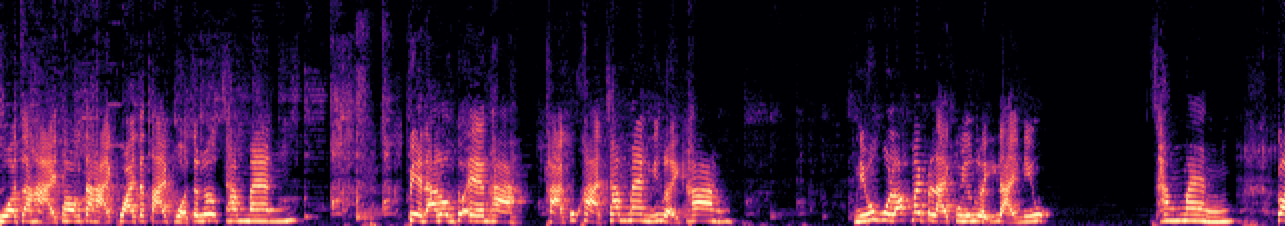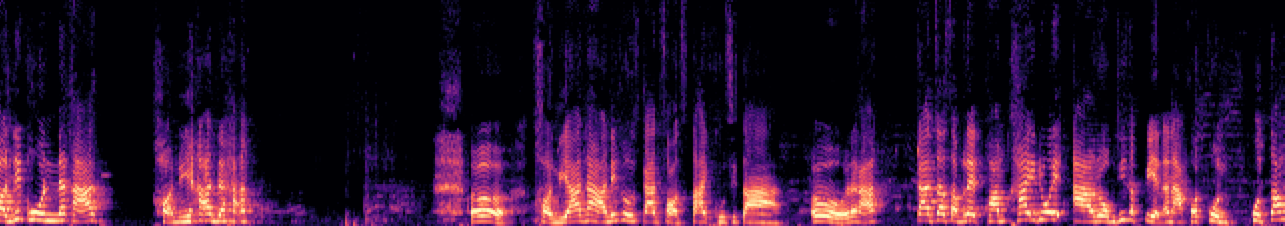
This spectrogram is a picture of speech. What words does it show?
วัวจะหายทองจะหายควายจะตายผัวจะเลิกช่างแม่ง เปลี่ยนอารมณ์ตัวเองค่ะ ขากูขาดช่างแม่งยังเหลืออีกข้าง นิ้วกูล็อกไม่เป็นไรกูยังเหลืออีกหลายนิ้ว ช่างแม่ง ก่อนที่คุณนะคะ ขออนุญาตนะคะ เออ ขออนุญาตนะคะนี่คือการสอนสไตล์ครูสิตา เออนะคะ การจะสำเร็จความใคร่ด้วยอารมณ์ที่จะเปลี่ยนอนาคตคุณ คุณต้อง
